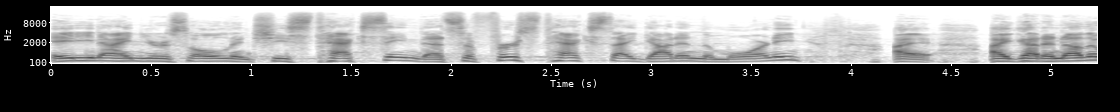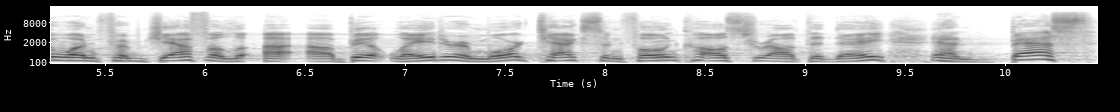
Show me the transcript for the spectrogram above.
89 years old and she's texting. That's the first text I got in the morning. I, I got another one from Jeff a, a, a, bit later, and more texts and phone calls throughout the day. And best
